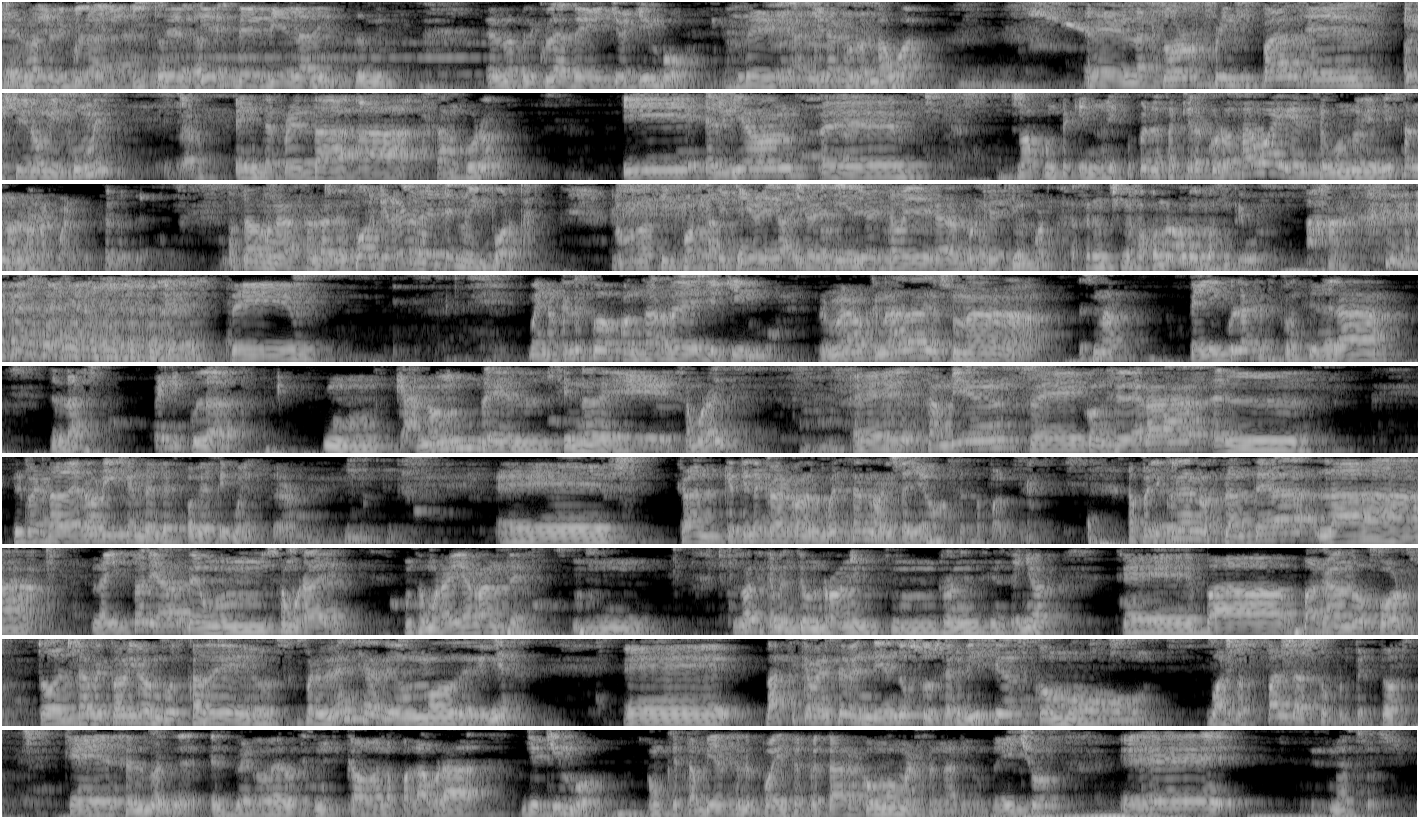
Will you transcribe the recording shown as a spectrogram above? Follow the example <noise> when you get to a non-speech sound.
Es la película ¿Desvieladito? desvie- desvieladito también. Es la película de Yojimbo de Akira Kurosawa. El actor principal es Toshiro Mifume. Claro. e interpreta a Sanjuro. Y el guion, eh, no apunté quién lo hizo, pero es Akira Kurosawa y el segundo guionista no lo recuerdo, se los debo. De todas maneras hablaré. otro Porque realmente no importa. No, no sí importa. Y ahorita, y ahorita- y ahorita voy a llegar porque sí importa. Hacer un chino japonés de los más antiguos. Ajá. este. Bueno, ¿qué les puedo contar de Yojimbo? Primero que nada, es una, es una película que se considera de las películas mm, canon del cine de samuráis. Eh, también se considera el, verdadero origen del spaghetti western. Eh, ¿Qué tiene que ver con el western? Ahorita llegamos a esa parte. La película nos plantea la, historia de un samurái, un samurái errante. es básicamente un Ronin, un sin señor, que va vagando por todo el territorio en busca de supervivencia, de un modo de vivir. Eh, básicamente vendiendo sus servicios como guardaespaldas o protector, que es el, verdadero significado de la palabra Yojimbo, aunque también se le puede interpretar como mercenario. De hecho, eh, nuestros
